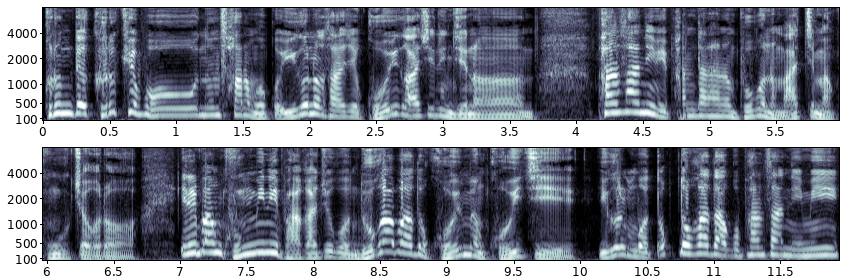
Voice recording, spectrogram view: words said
그런데 그렇게 보는 사람 없고 이거는 사실 고의가 사실인지는 판사님이 판단하는 부분은 맞지만 궁극적으로 일반 국민이 봐가지고 누가 봐도 고의면 고의지 이걸 뭐 똑똑하다고 판사님이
